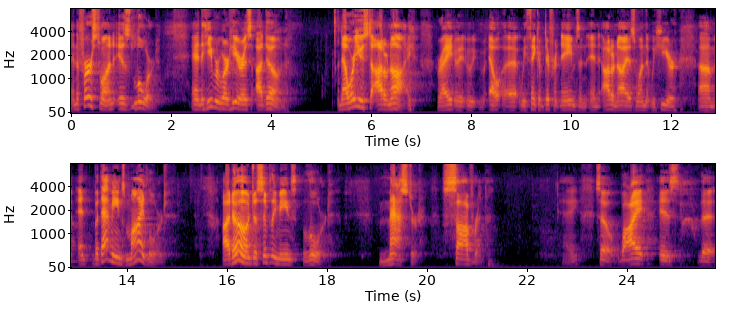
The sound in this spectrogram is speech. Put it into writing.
And the first one is Lord. And the Hebrew word here is Adon. Now, we're used to Adonai, right? We, uh, we think of different names, and, and, Adonai is one that we hear. Um, and, but that means my Lord. Adon just simply means Lord, Master, Sovereign. Okay? So, why is the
